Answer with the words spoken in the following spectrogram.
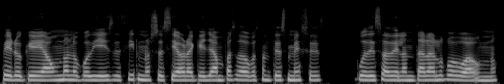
pero que aún no lo podíais decir. No sé si ahora que ya han pasado bastantes meses puedes adelantar algo o aún no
